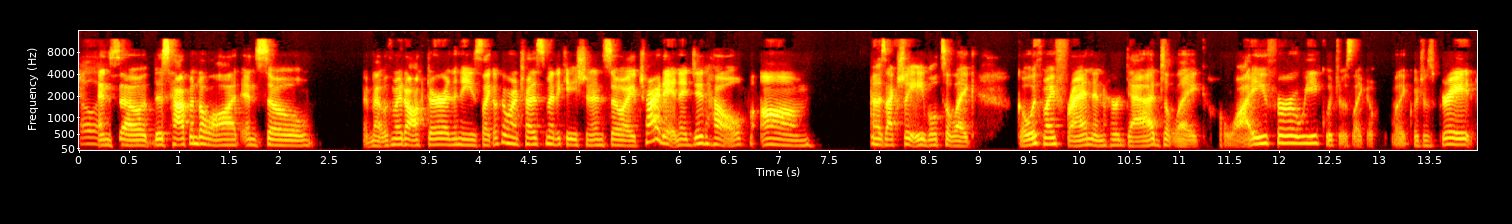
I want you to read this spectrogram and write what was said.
Oh, and so this happened a lot. And so I met with my doctor and then he's like, okay, we're gonna try this medication. And so I tried it and it did help. Um, I was actually able to like go with my friend and her dad to like Hawaii for a week, which was like a, like which was great.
